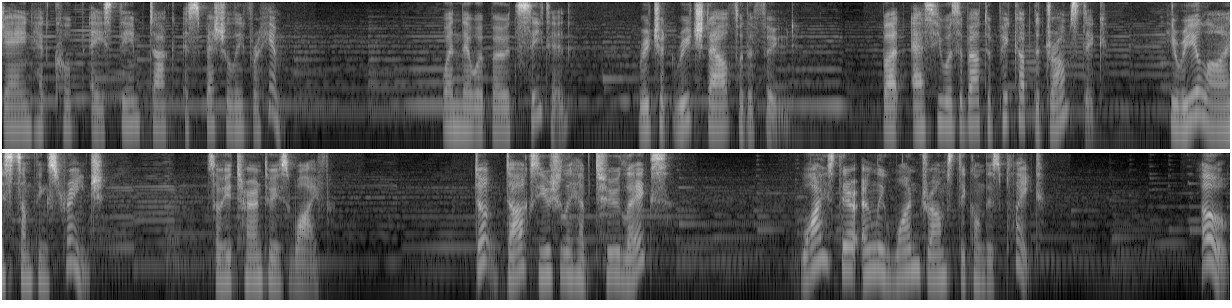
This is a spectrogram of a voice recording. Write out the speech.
Jane had cooked a steamed duck especially for him. When they were both seated, Richard reached out for the food. But as he was about to pick up the drumstick, he realized something strange. So he turned to his wife. Don't ducks usually have two legs? Why is there only one drumstick on this plate? Oh,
